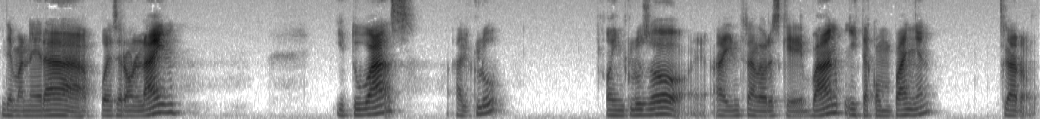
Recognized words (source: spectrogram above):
de manera, puede ser online, y tú vas al club, o incluso eh, hay entrenadores que van y te acompañan, claro,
